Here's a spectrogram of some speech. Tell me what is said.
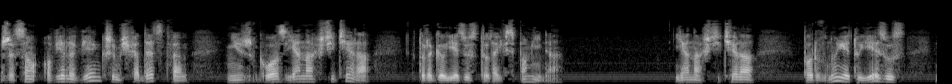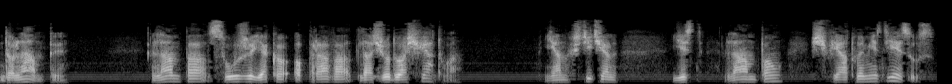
że są o wiele większym świadectwem niż głos Jana Chrzciciela, którego Jezus tutaj wspomina. Jana Chrzciciela porównuje tu Jezus do lampy. Lampa służy jako oprawa dla źródła światła. Jan Chrzciciel jest lampą, światłem jest Jezus.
